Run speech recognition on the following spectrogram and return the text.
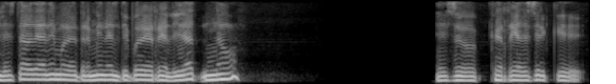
¿El estado de ánimo determina el tipo de realidad? No. Eso querría decir que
